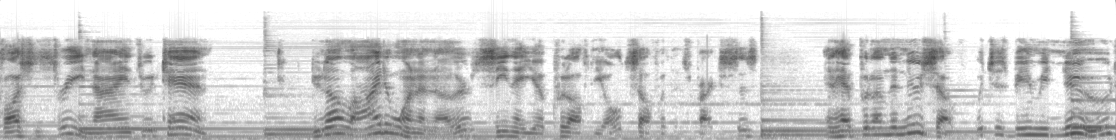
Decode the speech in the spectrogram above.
Colossians 3 9 through 10. Do not lie to one another, seeing that you have put off the old self with its practices and have put on the new self, which is being renewed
